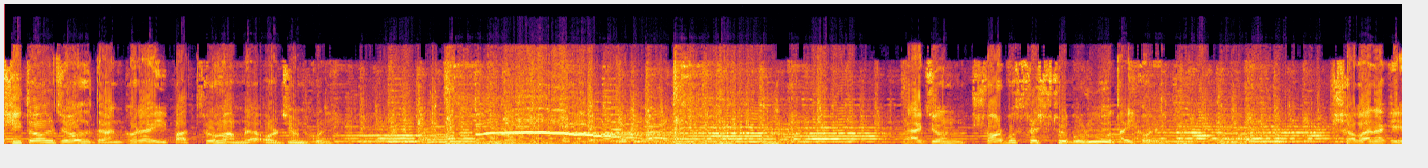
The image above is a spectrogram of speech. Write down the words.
শীতল জল দান করা এই পাত্র আমরা অর্জন করি। একজন সর্বশ্রেষ্ঠ গুরুও তাই করেন। সবার আগে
